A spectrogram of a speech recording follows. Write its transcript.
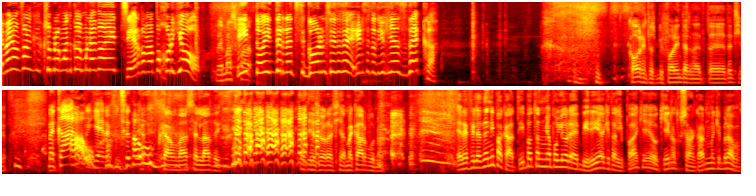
Εμένα μου φάνηκε εξωπραγματικό, ήμουν εδώ έτσι. Έρχομαι από χωριό. Δεν μας Ή φα- το ίντερνετ στην Κόρινθο ήρθε, ήρθε το 2010. Κόρινθος, before internet, ε, τέτοιο. Με κάρο Αου. πηγαίναμε τότε. Καμβάς σε λάδι. Τέτοια ζωγραφιά, με κάρβουνο. Ε, ρε φίλε, δεν είπα κάτι. Είπα ότι ήταν μια πολύ ωραία εμπειρία και τα λοιπά και οκ, να το ξανακάνουμε και μπράβο.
